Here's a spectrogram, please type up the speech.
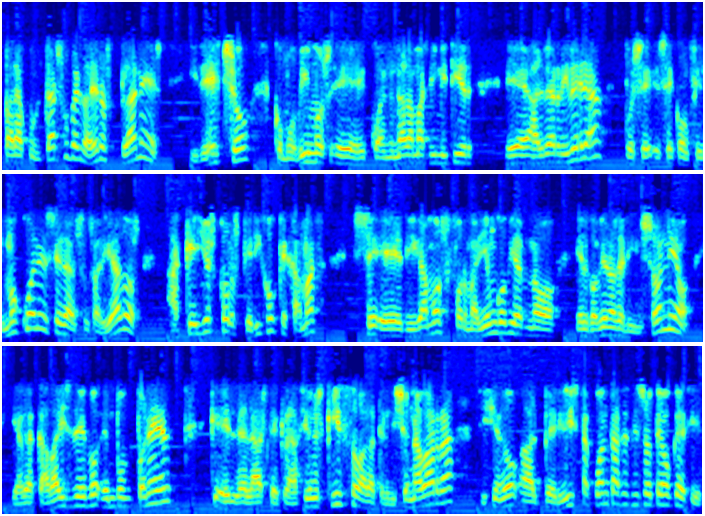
para ocultar sus verdaderos planes. Y de hecho, como vimos eh, cuando nada más dimitir eh, Albert Rivera, pues se confirmó cuáles eran sus aliados, aquellos con los que dijo que jamás, se, eh, digamos, formaría un gobierno, el gobierno del insomnio. Y acabáis de poner las declaraciones que hizo a la televisión navarra diciendo al periodista cuántas veces eso tengo que decir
